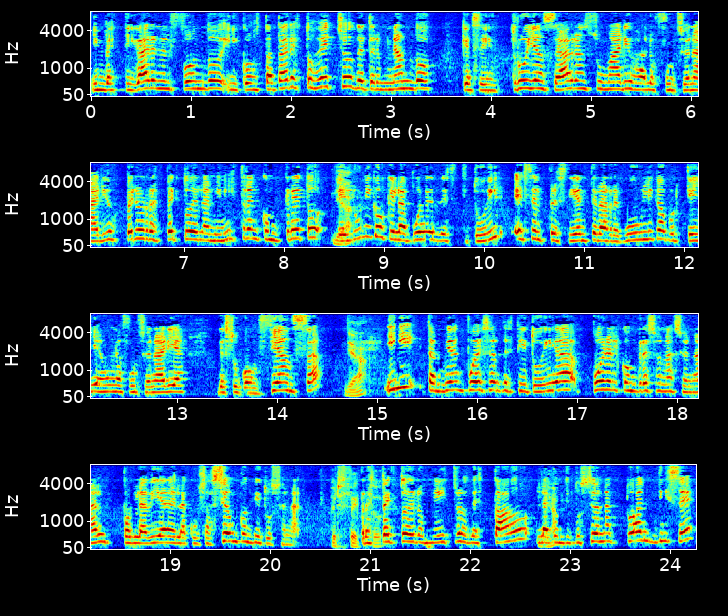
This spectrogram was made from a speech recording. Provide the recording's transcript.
investigar en el fondo y constatar estos hechos determinando que se instruyan, se abran sumarios a los funcionarios, pero respecto de la ministra en concreto, el único que la puede destituir es el presidente de la República, porque ella es una funcionaria de su confianza. Y también puede ser destituida por el Congreso Nacional por la vía de la acusación constitucional. Perfecto. Respecto de los ministros de Estado, la constitución actual dice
